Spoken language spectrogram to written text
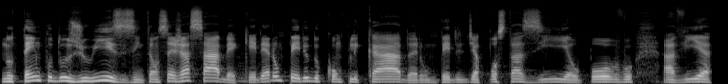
no tempo dos juízes, então você já sabe que ele era um período complicado, era um período de apostasia, o povo havia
